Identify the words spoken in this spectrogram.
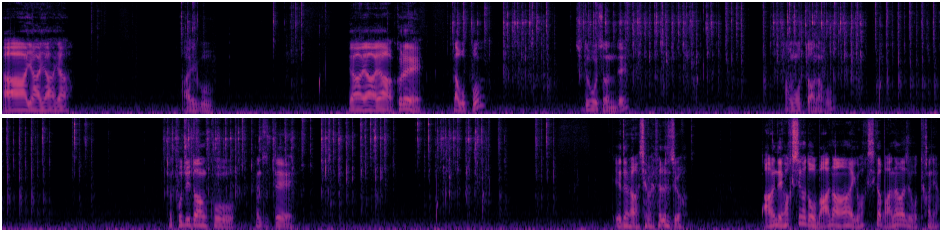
아, 야, 야, 야. 아이고. 야, 야, 야, 그래. 나 못 봄? 지도 보고 있었는데? 아무것도 안 하고. 그냥 보지도 않고 펜트 때. 얘들아, 제발 살려줘. 아, 근데 확시가 너무 많아. 이거 확시가 많아가지고 어떡하냐?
